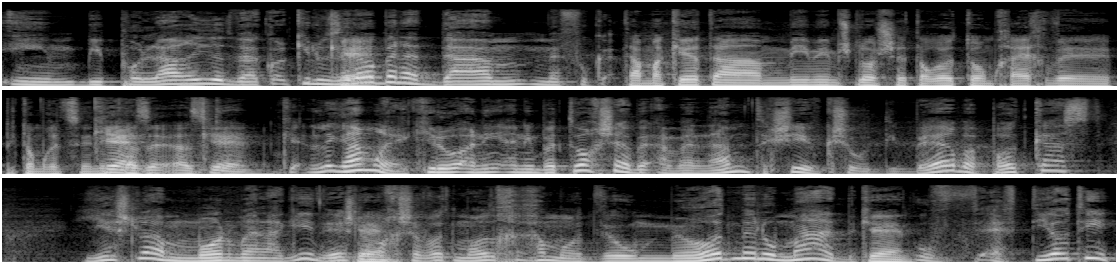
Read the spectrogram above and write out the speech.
עם ביפולריות והכל, כאילו זה כן. לא בן אדם מפוקד. אתה מכיר את המימים שלו שאתה רואה אותו מחייך ופתאום רציני כן, כזה? אז כן, כן, לגמרי, כאילו אני, אני בטוח שהבן אדם, תקשיב, כשהוא דיבר בפודקאסט, יש לו המון מה להגיד, ויש לו כן. מחשבות מאוד חכמות, והוא מאוד מלומד. כן. הוא הפתיע אותי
